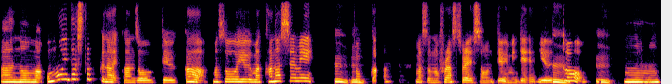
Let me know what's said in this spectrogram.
あの、まあ、思い出したくない感情っていうか、まあ、そういう、まあ、悲しみうんうん。とか、まあ、そのフラストレーションっていう意味で言うと、うんうん、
